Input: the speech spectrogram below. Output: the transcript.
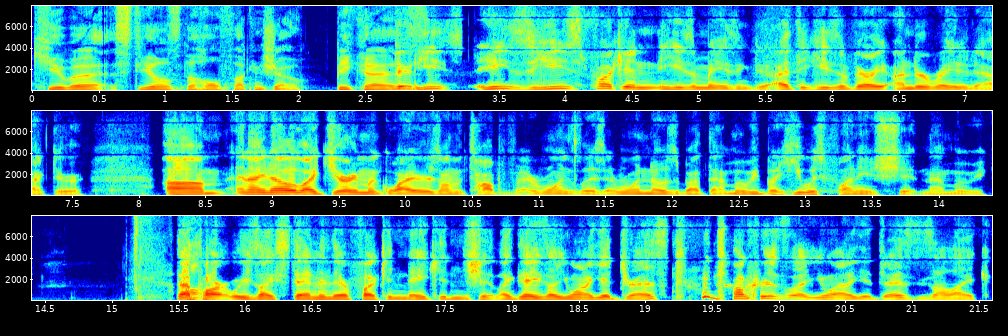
Cuba steals the whole fucking show because Dude, he's he's he's fucking he's amazing, dude. I think he's a very underrated actor. Um, and I know like Jerry Maguire is on the top of everyone's list. Everyone knows about that movie, but he was funny as shit in that movie. That I'll- part where he's like standing there fucking naked and shit like that. He's like, "You want to get dressed?" Dunker's like, "You want to get dressed?" He's all like,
